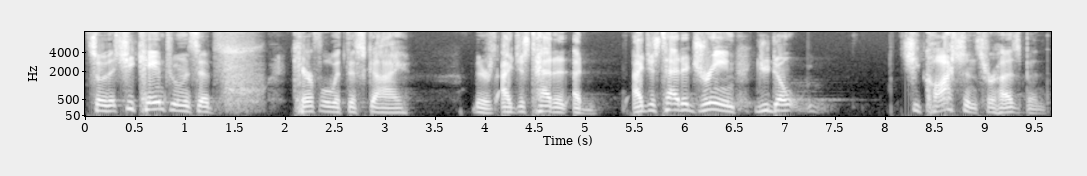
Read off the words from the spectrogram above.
so that she came to him and said, careful with this guy. There's, I just had a, a I just had a dream. You don't, she cautions her husband.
